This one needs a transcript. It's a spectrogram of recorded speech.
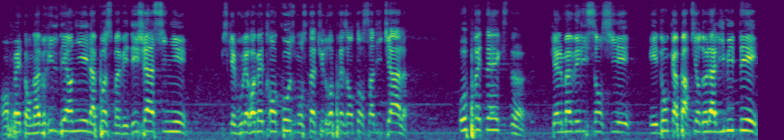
En fait, en avril dernier, la Poste m'avait déjà assigné, puisqu'elle voulait remettre en cause mon statut de représentant syndical, au prétexte qu'elle m'avait licencié, et donc à partir de là, limiter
